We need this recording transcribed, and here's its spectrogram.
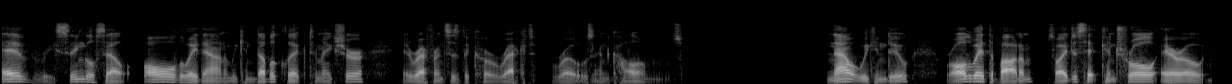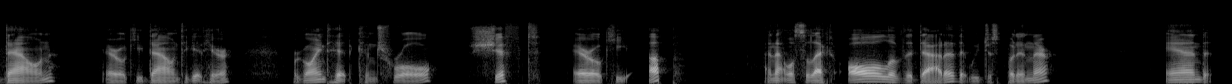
every single cell all the way down and we can double click to make sure it references the correct rows and columns. Now what we can do, we're all the way at the bottom, so I just hit control arrow down, arrow key down to get here. We're going to hit control shift arrow key up and that will select all of the data that we just put in there. And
